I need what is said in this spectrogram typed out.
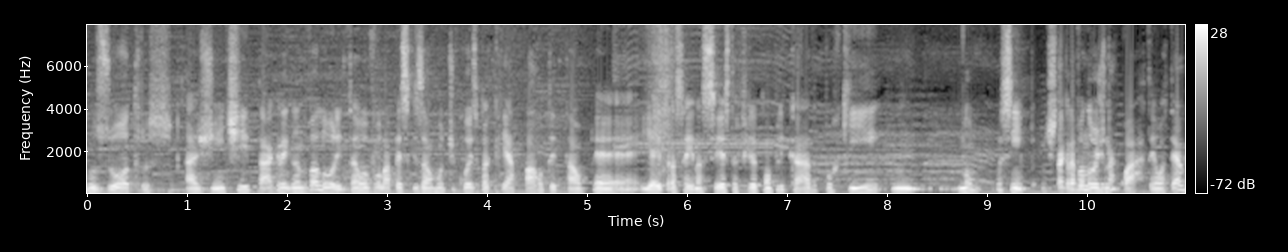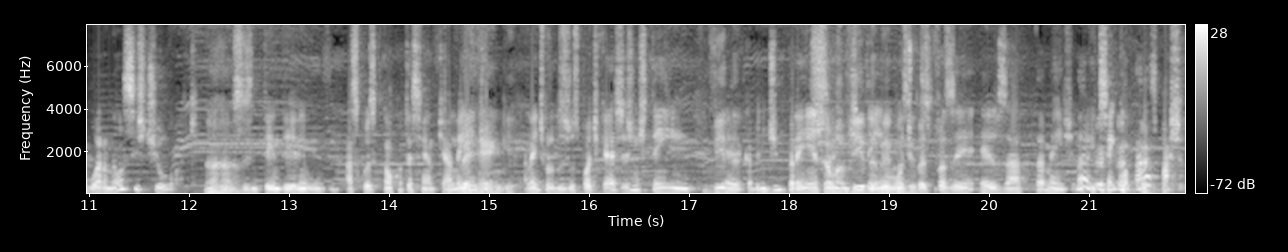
nos outros, a gente tá agregando valor. Então eu vou lá pesquisar um monte de coisa pra criar pauta e tal. É, e aí pra sair na sexta fica complicado, porque. hum, Não, assim, a gente tá gravando hoje na quarta. Eu até agora não assisti o Loki. Aham. Pra vocês entenderem as coisas que estão acontecendo. Que além de, além de produzir os podcasts, a gente tem Vida. é, cabine de imprensa, Chama a gente vida, tem um monte de coisa pra fazer. É, exatamente. Não, e sem contar as partes.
